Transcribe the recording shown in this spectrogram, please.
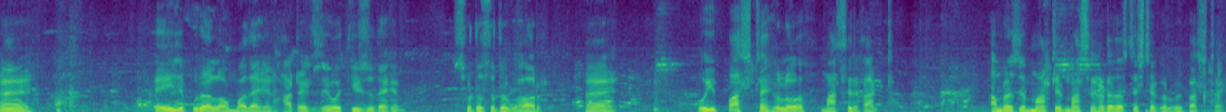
হ্যাঁ। এই যে পুরো লম্বা দেখেন, হাটের যে ঐতিহ্য দেখেন, ছোট ছোট ঘর হ্যাঁ। ওই পাশটাই হলো মাছের হাট। আমরা যে মাঠে, মাছের হাটে যাওয়ার চেষ্টা করব ওই পাশটায়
